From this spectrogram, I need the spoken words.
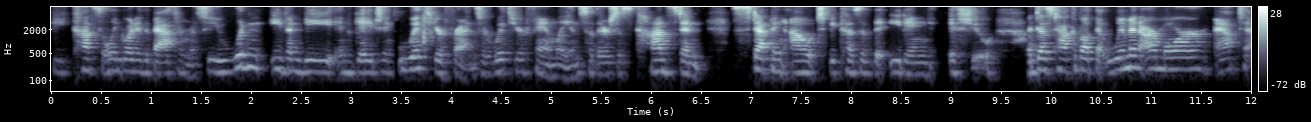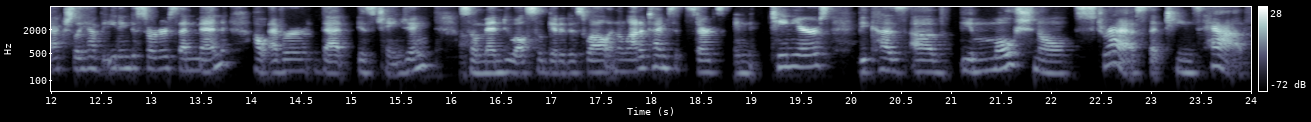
be constantly going to the bathroom. And so you wouldn't even be engaging with your friends or with your family. And so there's this constant stepping out because of the eating issue. It does talk about that women are more apt to actually have eating disorders than men. However, that is changing. So men do also get it as well. And a lot of times it starts in teen years because of the emotional stress that teens have.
